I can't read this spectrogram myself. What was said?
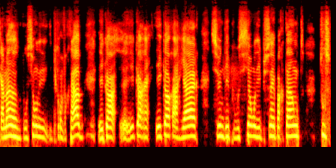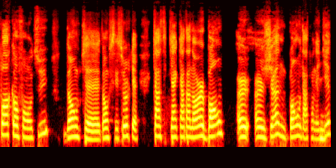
vraiment dans une position les, plus confortable. Les corps, les corps, les corps arrière, c'est une des positions les plus importantes, tout sport confondu. Donc, donc c'est sûr que quand, quand, quand t'en as un bon, un, un, jeune bon dans ton équipe,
